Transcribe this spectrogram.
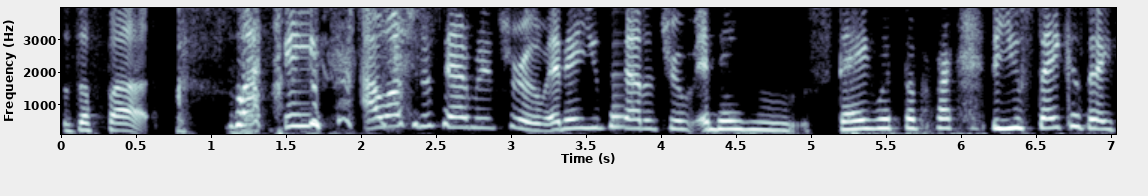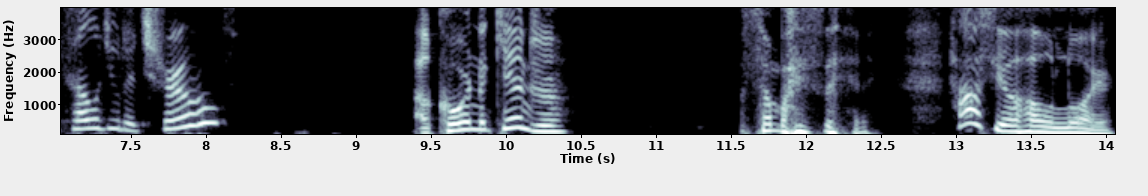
the fuck. like I want you to tell me the truth. And then you tell the truth and then you stay with the person. Do you stay because they told you the truth? according to Kendra, somebody said, "How's she a whole lawyer?"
